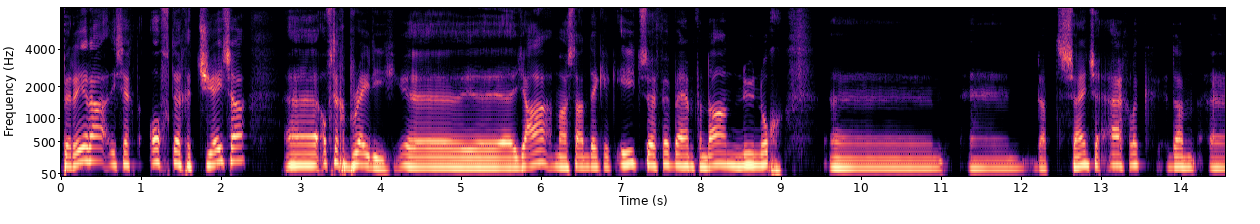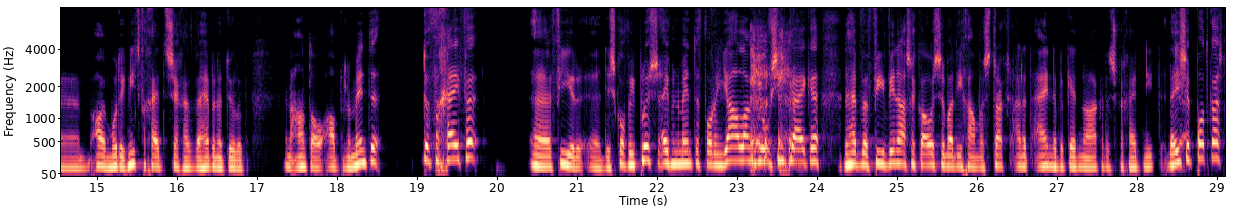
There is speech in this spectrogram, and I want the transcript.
Pereira. Die zegt of tegen Chiesa. Eh, of tegen Brady. Eh, ja, maar staan denk ik iets eh, ver bij hem vandaan. Nu nog. En dat zijn ze eigenlijk. Dan oh, moet ik niet vergeten te zeggen. We hebben natuurlijk een aantal abonnementen te vergeven. Eh, vier eh, Discovery Plus evenementen voor een jaar lang UFC kijken. Daar hebben we vier winnaars gekozen, maar die gaan we straks aan het einde bekendmaken. Dus vergeet niet deze podcast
